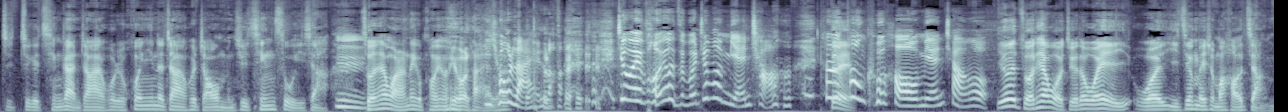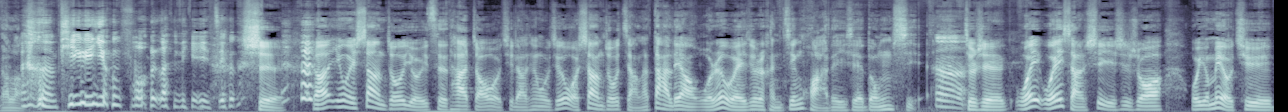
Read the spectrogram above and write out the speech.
这这个情感障碍或者婚姻的障碍，会找我们去倾诉一下。嗯，昨天晚上那个朋友又来了，又来了，这位朋友怎么这么绵长？他的痛苦好绵长哦，因为昨天我觉得我也我已经没什么好讲的了。疲于应付了，你已经。是，然后因为上周有一次他找我去聊天，我觉得我上周讲了大量我认为就是很精华的一些东西，嗯，就是我也我也想试一试，说我有没有去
